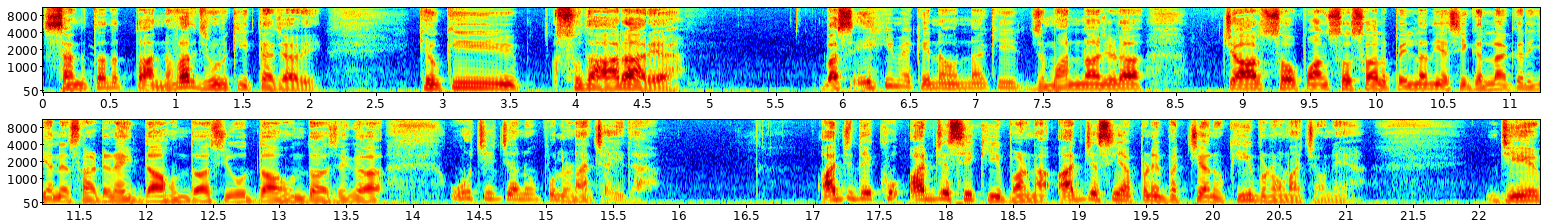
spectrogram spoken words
ਸੰਗਤਾਂ ਦਾ ਧੰਨਵਾਦ ਜ਼ਰੂਰ ਕੀਤਾ ਜਾਵੇ, ਕਿਉਂਕਿ ਸੁਧਾਰ ਆ ਰਿਹਾ। ਬਸ ਇਹੀ ਮੈਂ ਕਹਿਣਾ ਹੁੰਨਾ ਕਿ ਜ਼ਮਾਨਾ ਜਿਹੜਾ 400 500 ਸਾਲ ਪਹਿਲਾਂ ਦੀ ਅਸੀਂ ਗੱਲਾਂ ਕਰੀ ਜਾਂਦੇ ਸਾਡੇ ਨਾਲ ਇਦਾਂ ਹੁੰਦਾ ਸੀ ਉਦਾਂ ਹੁੰਦਾ ਸੀਗਾ, ਉਹ ਚੀਜ਼ਾਂ ਨੂੰ ਭੁੱਲਣਾ ਚਾਹੀਦਾ। ਅੱਜ ਦੇਖੋ, ਅੱਜ ਅਸੀਂ ਕੀ ਬਣਨਾ? ਅੱਜ ਅਸੀਂ ਆਪਣੇ ਬੱਚਿਆਂ ਨੂੰ ਕੀ ਬਣਾਉਣਾ ਚਾਹੁੰਦੇ ਆ ਜੇ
